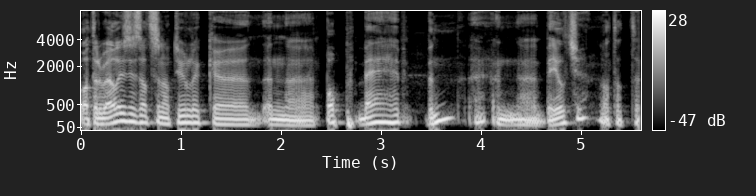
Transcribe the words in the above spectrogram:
Wat er wel is, is dat ze natuurlijk eh, een eh, pop bij hebben. hè, een beeldje, wat dat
